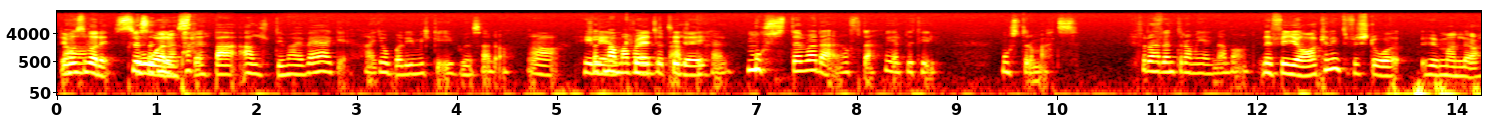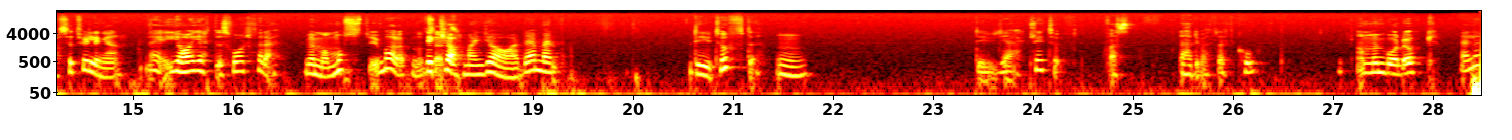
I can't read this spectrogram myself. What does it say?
Det måste vara det Plus att min svåraste. pappa alltid var iväg. Han jobbade ju mycket i USA då. Ja, Så Helen, mamma var ju typ till alltid dig. själv. Moster var där ofta och hjälpte till. Moster och Mats. För då hade inte de egna barn. Nej för jag kan inte förstå hur man löser tvillingar. Nej, jag har jättesvårt för det. Men man måste ju bara på något Det är sätt. klart man gör det men det är ju tufft det. Mm. Det är ju jäkligt tufft. Fast det hade varit rätt coolt. Ja men både och. Eller?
